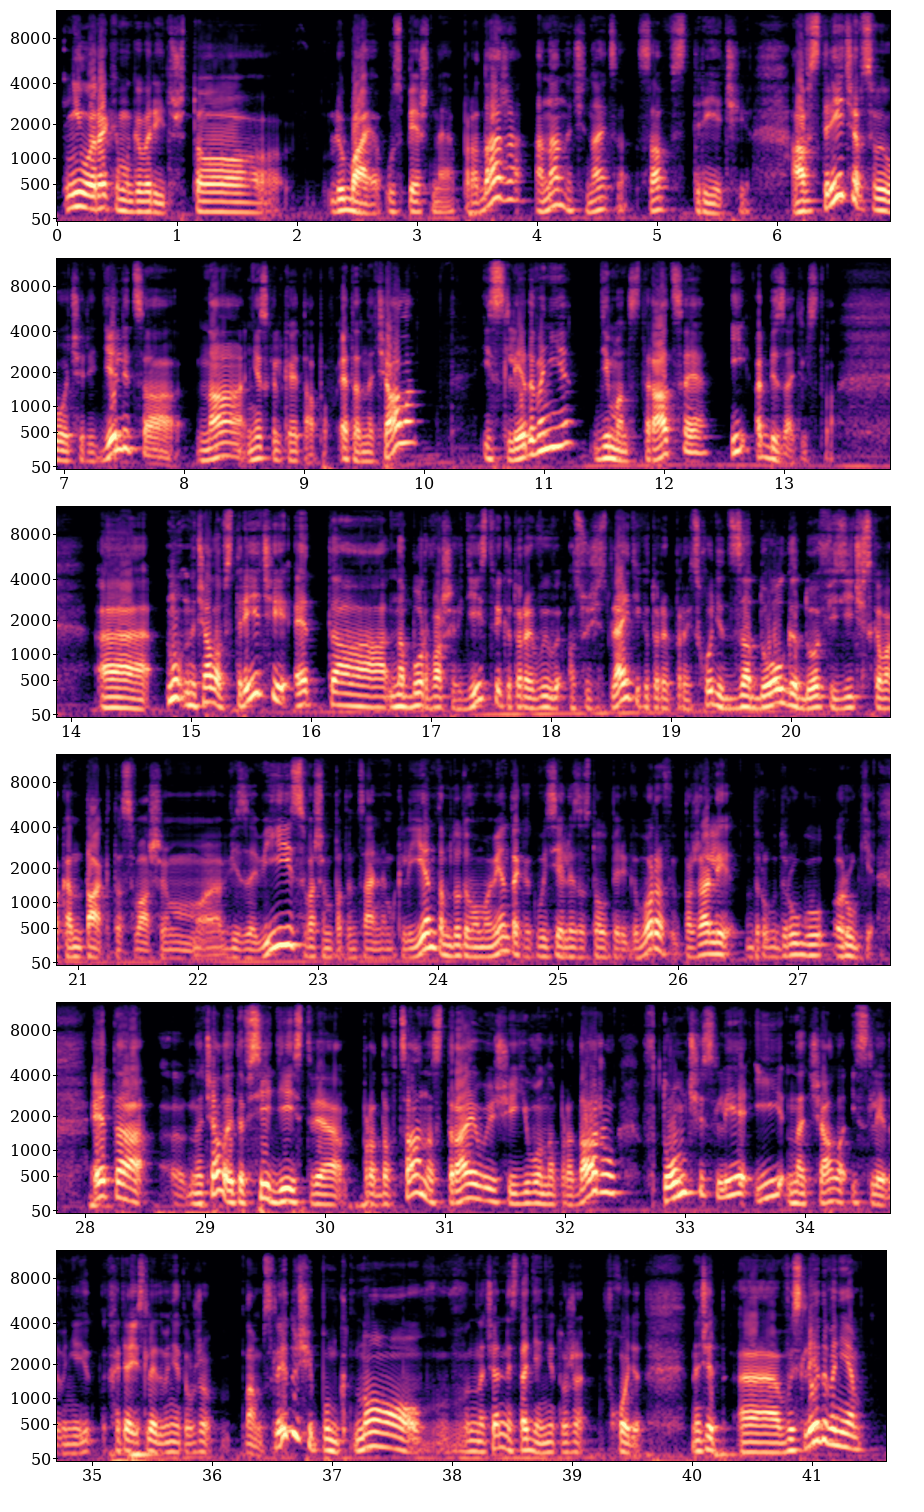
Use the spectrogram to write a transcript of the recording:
Нил Реком говорит, что любая успешная продажа, она начинается со встречи. А встреча, в свою очередь, делится на несколько этапов. Это начало, исследование, демонстрация и обязательства. Э, ну, начало встречи – это набор ваших действий, которые вы осуществляете, которые происходят задолго до физического контакта с вашим э, визави, с вашим потенциальным клиентом, до того момента, как вы сели за стол переговоров и пожали друг другу руки. Это э, начало – это все действия продавца, настраивающие его на продажу, в том числе и начало исследования. Хотя исследование – это уже там следующий пункт, но в начальной стадии они тоже входят. Значит, в исследование –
